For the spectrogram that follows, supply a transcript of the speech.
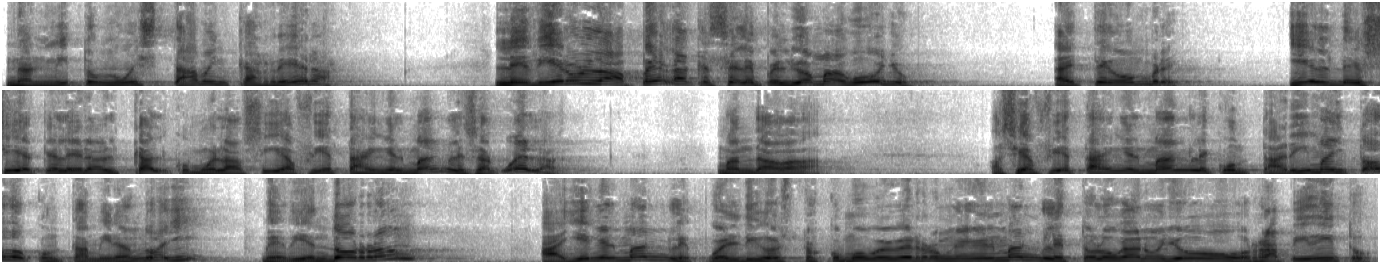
Nalmito no estaba en carrera. Le dieron la pela que se le perdió a Magollo, a este hombre. Y él decía que él era alcalde, como él hacía fiestas en el mangle, ¿se acuerda? Mandaba, hacía fiestas en el mangle con tarima y todo, contaminando allí, bebiendo ron, allí en el mangle. Pues él dijo, esto es como beber ron en el mangle, esto lo gano yo rapidito.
